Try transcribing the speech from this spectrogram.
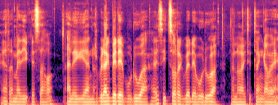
erremediok ez dago. Alegia, norberak bere burua, ez hitzorrek bere burua, nola baitetan gabe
